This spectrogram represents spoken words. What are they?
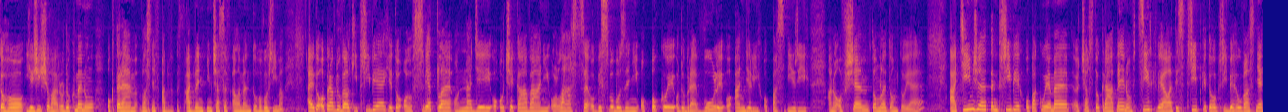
toho Ježíšova rodokmenu, o kterém vlastně v, adventním čase v elementu hovoříme. A je to opravdu velký příběh, je to o světle, o naději, o očekávání, o lásce, o vysvobození, o pokoji, o dobré vůli, o andělích, o pastýřích. Ano, o všem tomhle to je. A tím, že ten příběh opakujeme častokrát nejenom v církvi, ale ty střípky toho příběhu vlastně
